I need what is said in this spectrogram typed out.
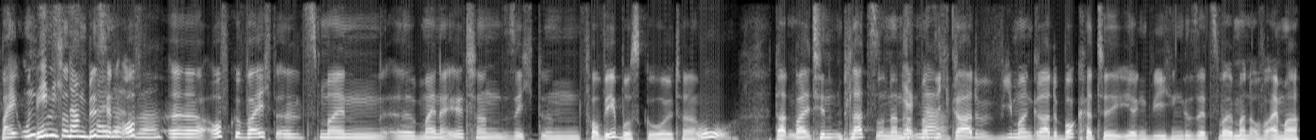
Bei uns Wenig ist das ein bisschen auf, äh, aufgeweicht, als mein, äh, meine Eltern sich den VW-Bus geholt haben. Oh. Da hatten wir halt hinten Platz und dann Ja, hat man klar. sich gerade, wie man gerade Bock hatte, irgendwie hingesetzt, weil man auf einmal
